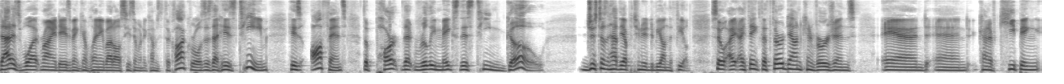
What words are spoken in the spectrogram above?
That is what Ryan Day has been complaining about all season when it comes to the clock rules is that his team, his offense, the part that really makes this team go just doesn't have the opportunity to be on the field. So I, I think the third down conversions and and kind of keeping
